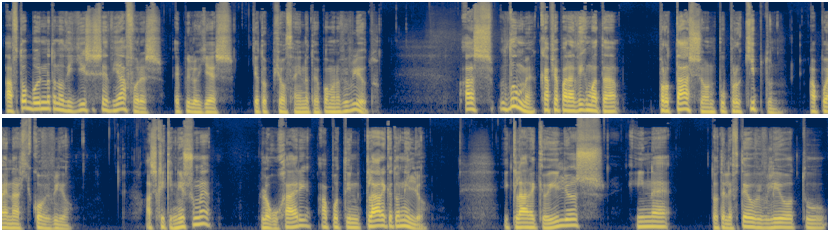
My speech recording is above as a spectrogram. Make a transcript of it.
αυτό μπορεί να τον οδηγήσει σε διάφορες επιλογές για το ποιο θα είναι το επόμενο βιβλίο του. Ας δούμε κάποια παραδείγματα προτάσεων που προκύπτουν από ένα αρχικό βιβλίο. Ας ξεκινήσουμε, λόγου χάρη, από την Κλάρα και τον Ήλιο. Η Κλάρα και ο Ήλιος είναι το τελευταίο βιβλίο του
